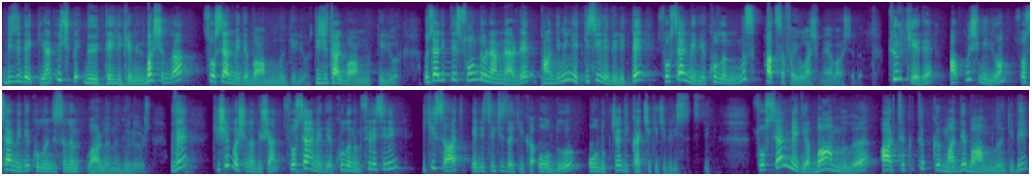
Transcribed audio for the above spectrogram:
bizi bekleyen 3 büyük tehlikenin başında sosyal medya bağımlılığı geliyor. Dijital bağımlılık geliyor. Özellikle son dönemlerde pandeminin etkisiyle birlikte sosyal medya kullanımımız had safhaya ulaşmaya başladı. Türkiye'de 60 milyon sosyal medya kullanıcısının varlığını görüyoruz. Ve kişi başına düşen sosyal medya kullanım süresinin 2 saat 58 dakika olduğu oldukça dikkat çekici bir istatistik. Sosyal medya bağımlılığı artık tıpkı madde bağımlılığı gibi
